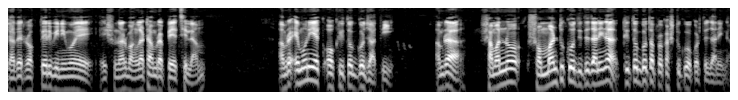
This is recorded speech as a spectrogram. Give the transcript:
যাদের রক্তের বিনিময়ে এই সোনার বাংলাটা আমরা পেয়েছিলাম, আমরা এমনই এক অকৃতজ্ঞ জাতি। আমরা সামান্য সম্মানটুকুও দিতে জানি না, কৃতজ্ঞতা প্রকাশটুকুও করতে জানি না,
